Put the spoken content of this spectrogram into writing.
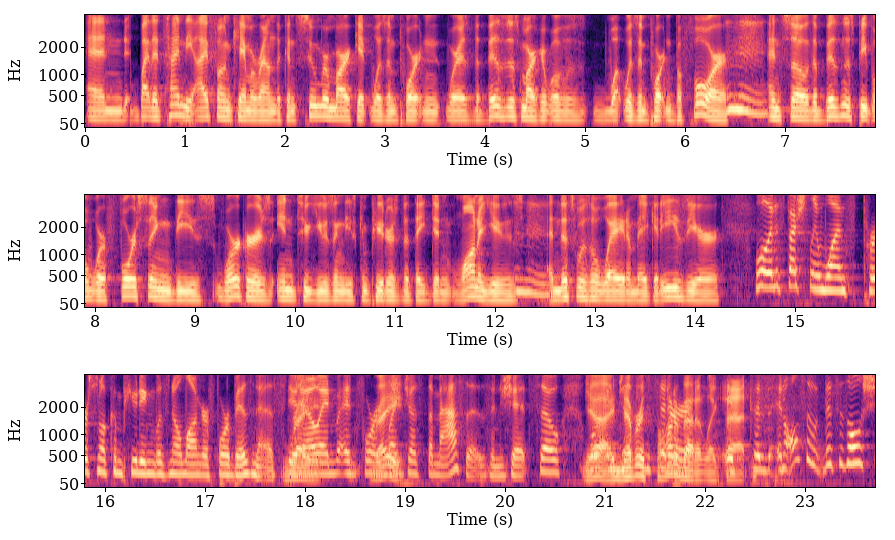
and by the time the iphone came around the consumer market was important whereas the business market was what was important before Mm-hmm. and so the business people were forcing these workers into using these computers that they didn't want to use Mm-hmm. and this was a way to make it easier well, and especially once personal computing was no longer for business, you Right. know, Right. and, and for Right. like just the masses and shit. So Yeah, well, I never thought about it like It's that. because, and also this is all sh-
